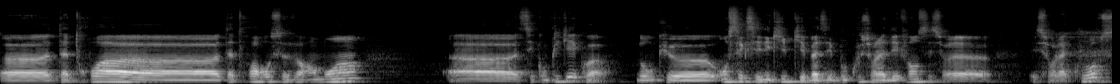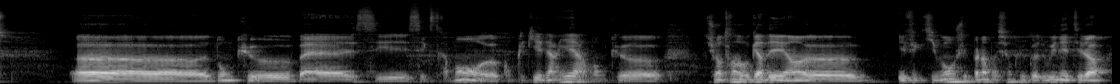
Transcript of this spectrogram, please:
pas. t'as trois, as trois receveurs en moins. c'est compliqué quoi. Donc on sait que c'est une équipe qui est basée beaucoup sur la défense et sur la, et sur la course. donc bah, c'est extrêmement compliqué derrière. Donc je suis en train de regarder. Hein, effectivement, j'ai pas l'impression que Godwin était là.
